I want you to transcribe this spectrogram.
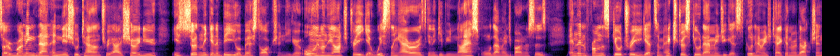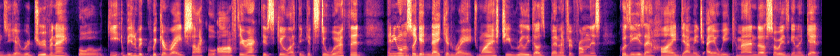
so running that initial talent tree I showed you is certainly going to be your best option. You go all in on the archer tree, you get Whistling Arrow, is going to give you nice all damage bonuses, and then from the skill tree you get some extra skill damage, you get skill damage taken reductions, you get Rejuvenate for a bit of a quicker rage cycle after your active skill, I think it's still worth it, and you also get Naked Rage. YSG really does benefit from this because he is a high damage AoE commander, so he's going to get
